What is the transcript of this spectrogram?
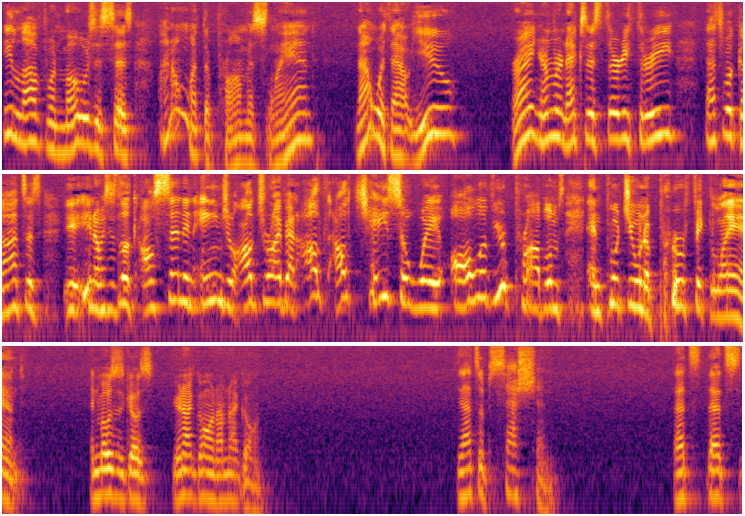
He loved when Moses says, I don't want the promised land, not without you. Right? You remember in Exodus 33? That's what God says. You know, He says, Look, I'll send an angel. I'll drive out. I'll, I'll chase away all of your problems and put you in a perfect land. And Moses goes, You're not going. I'm not going. That's obsession. That's, that's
